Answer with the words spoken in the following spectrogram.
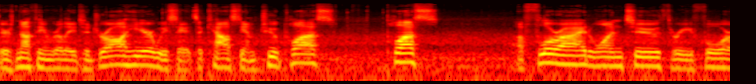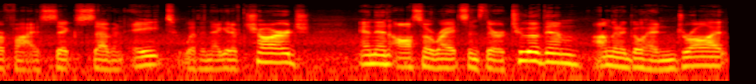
There's nothing really to draw here. We say it's a calcium 2 plus, plus a fluoride 1, 2, 3, 4, 5, 6, 7, 8 with a negative charge. And then also, right, since there are two of them, I'm going to go ahead and draw it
